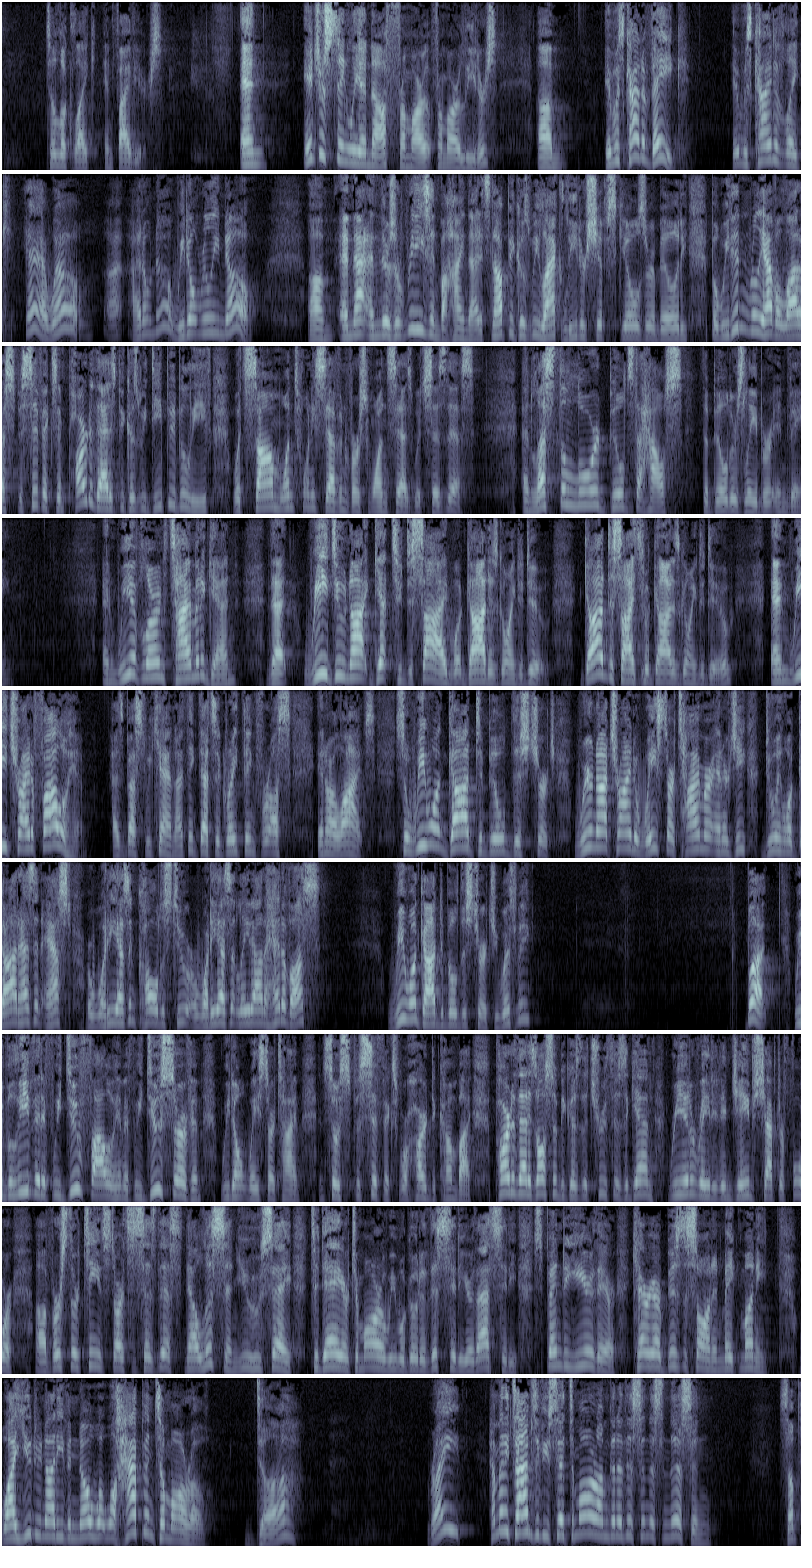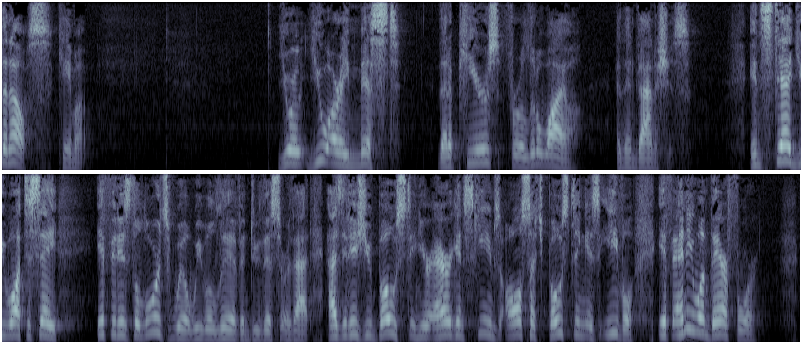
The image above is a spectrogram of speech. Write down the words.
to look like in five years? And interestingly enough, from our, from our leaders, um, it was kind of vague. It was kind of like, yeah, well, I, I don't know. We don't really know. Um, and that and there's a reason behind that. It's not because we lack leadership skills or ability, but we didn't really have a lot of specifics. And part of that is because we deeply believe what Psalm 127 verse 1 says, which says this: "Unless the Lord builds the house, the builders labor in vain." And we have learned time and again that we do not get to decide what God is going to do. God decides what God is going to do, and we try to follow him as best we can. I think that's a great thing for us in our lives. So we want God to build this church. We're not trying to waste our time or energy doing what God hasn't asked or what He hasn't called us to or what He hasn't laid out ahead of us. We want God to build this church. You with me? But we believe that if we do follow him, if we do serve him, we don't waste our time. And so specifics were hard to come by. Part of that is also because the truth is again reiterated in James chapter 4. Uh, verse 13 starts, it says this Now listen, you who say, Today or tomorrow we will go to this city or that city, spend a year there, carry our business on, and make money. Why, you do not even know what will happen tomorrow. Duh. Right? How many times have you said, Tomorrow I'm going to this and this and this, and Something else came up. You're, you are a mist that appears for a little while and then vanishes. Instead, you ought to say, If it is the Lord's will, we will live and do this or that. As it is, you boast in your arrogant schemes. All such boasting is evil. If anyone, therefore,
